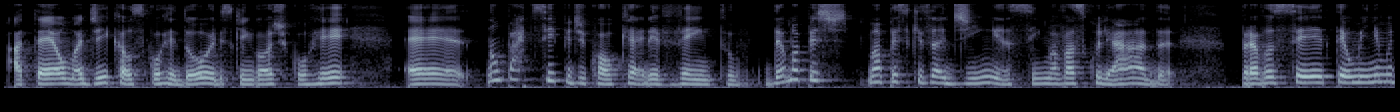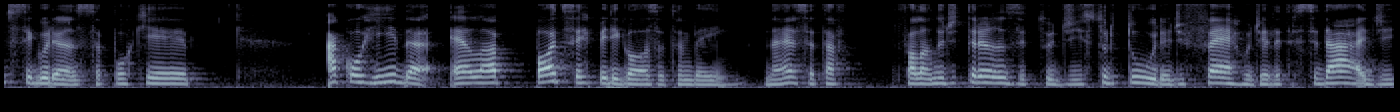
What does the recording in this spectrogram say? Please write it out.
até uma dica aos corredores, quem gosta de correr, é, não participe de qualquer evento. Dê uma, pes uma pesquisadinha, assim, uma vasculhada, para você ter o mínimo de segurança, porque a corrida ela pode ser perigosa também, né? Você está falando de trânsito, de estrutura, de ferro, de eletricidade.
